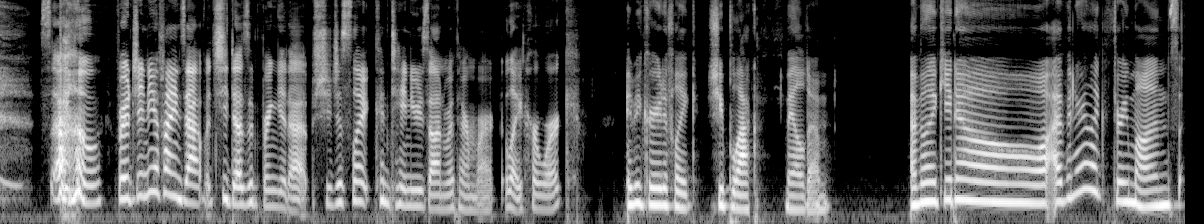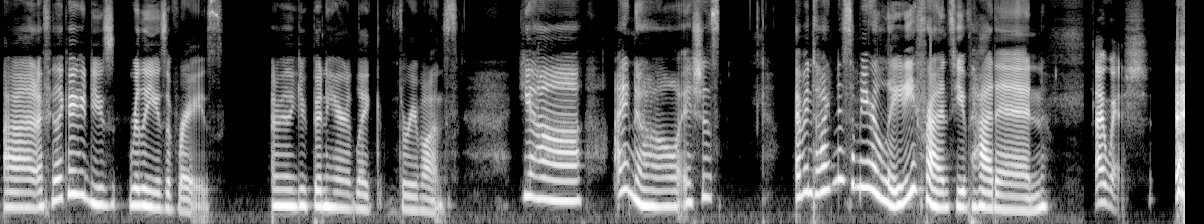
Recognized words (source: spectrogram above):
so Virginia finds out, but she doesn't bring it up. She just like continues on with her work, like her work. It'd be great if like she blackmailed him. I'm like, you know, I've been here like three months, and I feel like I could use really use a raise. I mean, like you've been here like three months. Yeah, I know. It's just I've been talking to some of your lady friends you've had in. I wish.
